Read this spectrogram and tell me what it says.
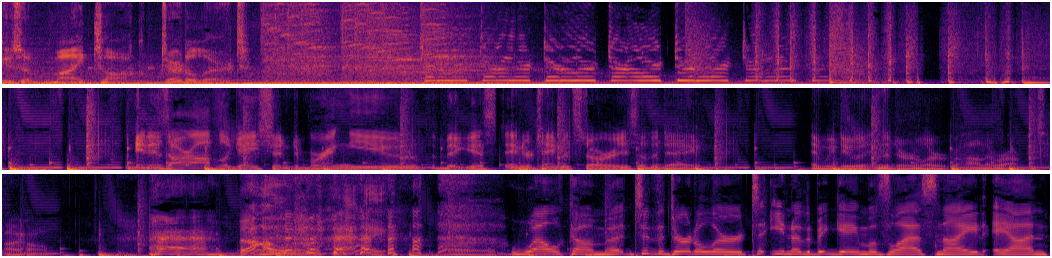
Is a My Talk Dirt Alert. It is our obligation to bring you the biggest entertainment stories of the day. And we do it in the Dirt Alert with Holly Roberts. Hi, Holly. Oh, hey. Welcome to the Dirt Alert. You know, the big game was last night, and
